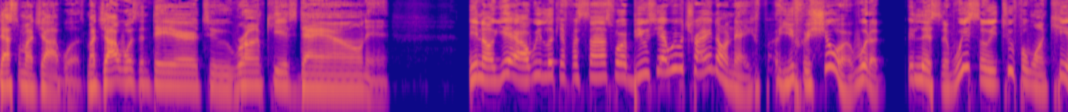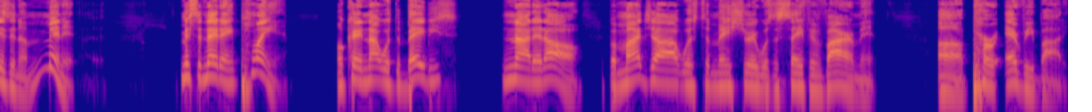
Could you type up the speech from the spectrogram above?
That's what my job was. My job wasn't there to run kids down and, you know, yeah, are we looking for signs for abuse? Yeah, we were trained on that. You for sure would have. Listen, if we saw two for one kids in a minute, Mr. Nate ain't playing. Okay, not with the babies, not at all. But my job was to make sure it was a safe environment uh, per everybody.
